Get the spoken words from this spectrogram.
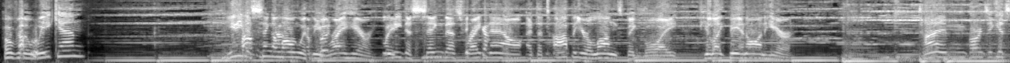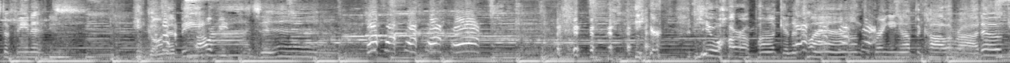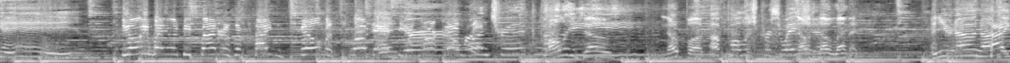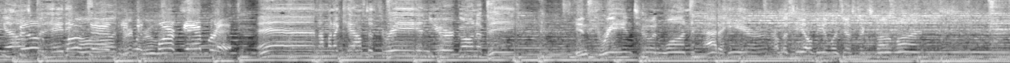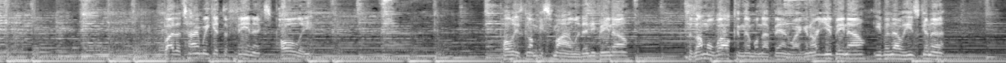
over the weekend. You need to sing along with me right here. You need to sing this right now at the top of your lungs, big boy, if you like being on here. Time Barnesy gets to Phoenix. He gonna be rising. You're, you are a punk and a clown bringing up the Colorado game. The only way it would be better is if Titans film a slow dance. And you're a one trick Holy Joe's notebook of Polish persuasion. Knows no limit. And you know nothing Titans else but hating on Rick Barnes. Mark Everett. And I'm gonna count to three, and you're gonna be In three and two and one, out of here on the TLD Logistics phone line. By the time we get to Phoenix, Poley, Poley's gonna be smiling, he, Bino? Because I'm gonna welcome him on that bandwagon, aren't you, Bino? Even though he's gonna,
